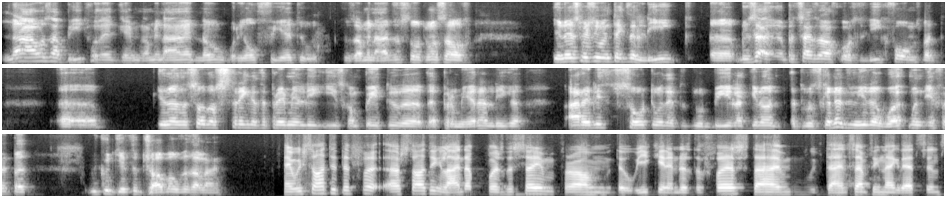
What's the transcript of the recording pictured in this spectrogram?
No, I was upbeat for that game. I mean, I had no real fear to it because I mean, I just thought to myself, you know, especially when you take the league, uh, besides, besides of course league forms, but uh, you know, the sort of strength that the Premier League is compared to the the Premier League. I really saw to it that it would be like you know it was going to need a workman effort, but we could get the job over the line. And we started the fir- our starting lineup was the same from the weekend, and it was the first time we've done something like that since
